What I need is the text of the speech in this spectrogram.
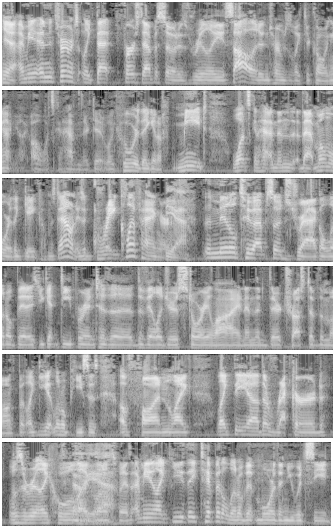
Yeah, I mean, and it's very much like that first episode is really solid in terms of like they're going out. You're like, oh, what's going to happen? They're getting like, who are they going to meet? What's going to happen? And then that moment where the gate comes down is a great cliffhanger. Yeah. The middle two episodes drag a little bit as you get deeper into the the villagers' storyline and the, their trust of the monk. But like you get little pieces of fun, like like the uh, the record was a really cool Oh, like yeah. little twist. I mean, like you they tip it a little bit more than you would see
